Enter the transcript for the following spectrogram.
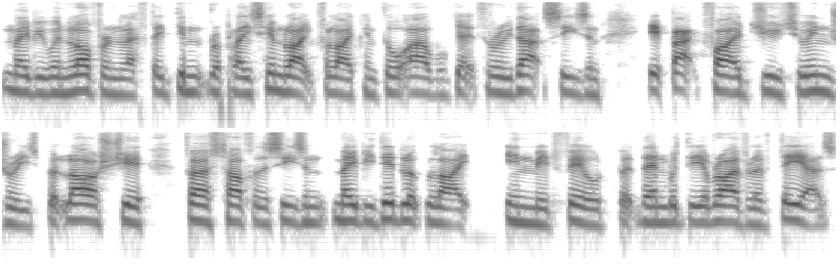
maybe when Lovren left, they didn't replace him like for like and thought, ah, we'll get through that season. It backfired due to injuries. But last year, first half of the season, maybe did look light in midfield. But then with the arrival of Diaz,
